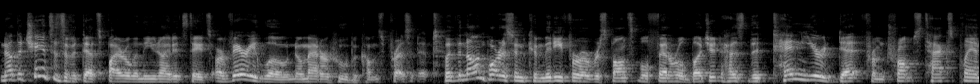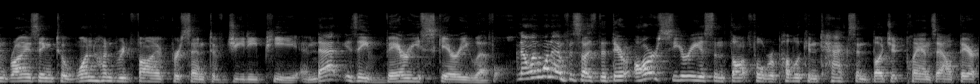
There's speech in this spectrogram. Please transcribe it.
Now, the chances of a debt spiral in the United States are very low no matter who becomes president. But the Nonpartisan Committee for a Responsible Federal Budget has the 10-year debt from Trump's tax plan rising to 105% of GDP, and that is a very scary level. Now, I want to emphasize that there are serious and thoughtful Republican tax and budget plans out there,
